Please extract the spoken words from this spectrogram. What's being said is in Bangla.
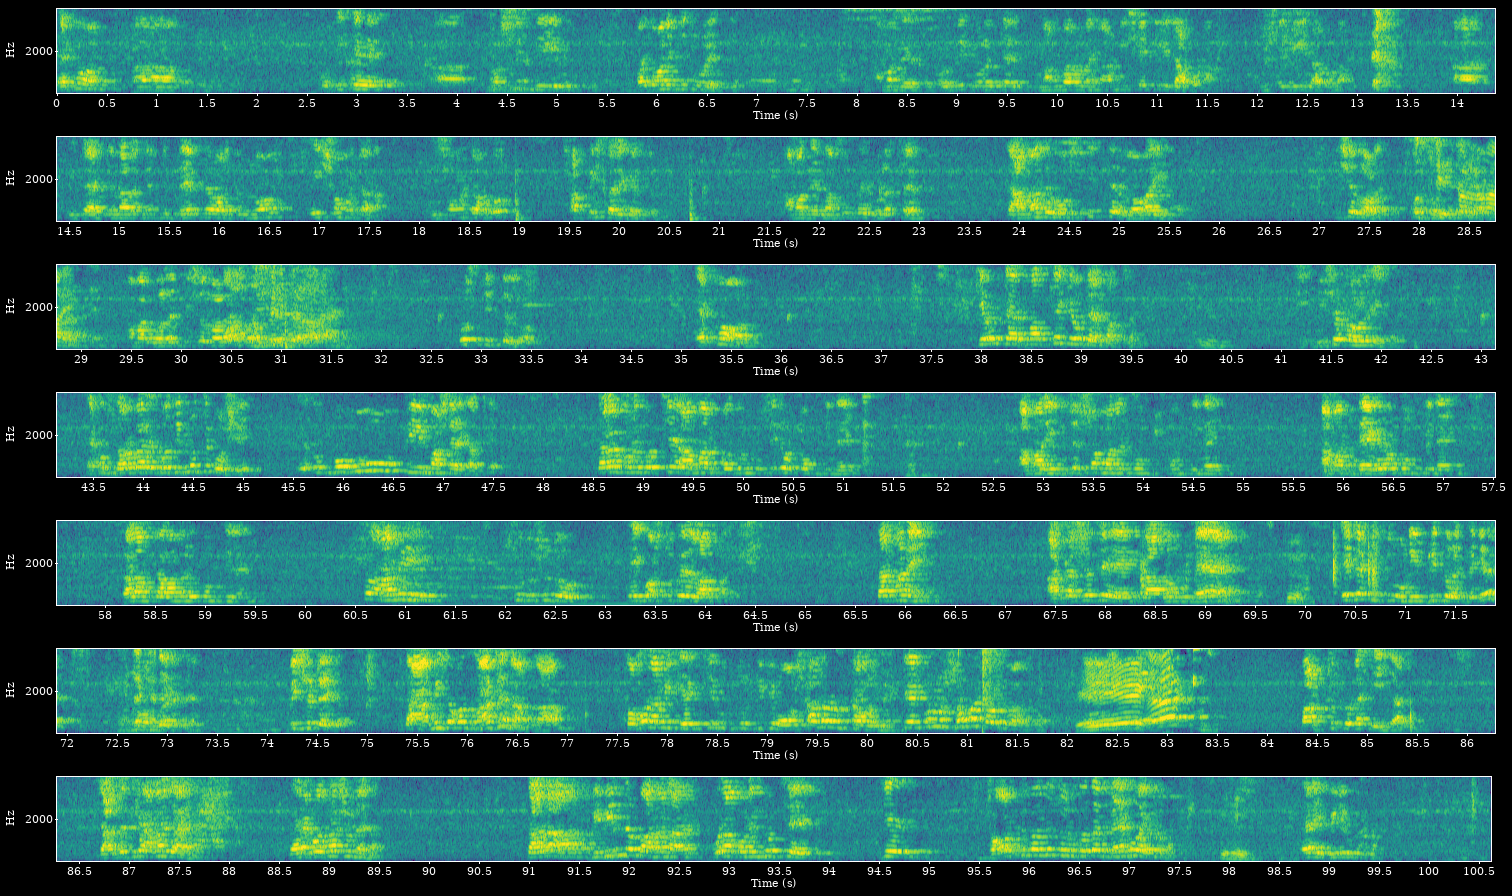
এখন অতীতে আহ, নরসিংদী হয়তো অনেক কিছু হয়েছে। আমাদের অতীত বলেছে নাম্বারও নাই আমি সেদিকে যাব না আমি সেদিকে যাব না। আর এটা একজন আরেকজনকে ব্রেক দেওয়ার জন্য এই সময়টা না এই সময়টা হলো ছাব্বিশ তারিখের জন্য। আমাদের মাসুদ ভাই বলেছেন যে আমাদের অস্তিত্বের লড়াই এটা। কিসের লড়াই? অস্তিত্বের লড়াই। আবার বলেন কিসের লড়াই? অস্তিত্বের লড়াই। অস্তিত্বের লড়াই। এখন কেউ টের পাচ্ছে কেউ টের পাচ্ছে না। বিষয়টা হলো এইটা এখন দরবারের গতির মধ্যে বসে এরকম বহু পীর মাসের কাছে তারা মনে করছে আমার কদম মুসিরও কমতি নেই। আমার ইজ্জত সম্মানের কম- কমতি নেই। আমার ড্যাগেরও কমতি নেই সালাম কালামেরও কমতি নেই। তো আমি শুধু শুধু এই কষ্ট করে লাভ পাই। তার মানে আকাশে যে কালো ম্যাঘ এটা কিন্তু উনি ভিতরে থেকে। দেখছেন। বিষয়টা এটা কিন্তু আমি যখন মাঠে নামলাম তখন আমি দেখছি উত্তর দিকে অসাধারণ কালো মেঘ। যে কোনো সময় করতে পারছে পার্থক্যটা এই জায়গায়। যাদেরকে আনা যায় না তারা কথা শুনে না। তারা বিভিন্ন বাহানায় ওরা মনে করছে যে ঝড় তুমান্ত তোর কথা ম্যাগও আইতো না এই ভিডিও করে না।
